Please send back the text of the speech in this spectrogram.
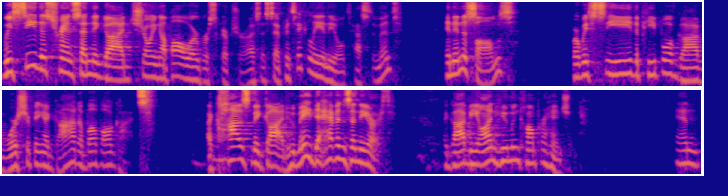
We see this transcendent God showing up all over Scripture, as I said, particularly in the Old Testament and in the Psalms, where we see the people of God worshiping a God above all gods, a cosmic God who made the heavens and the earth, a God beyond human comprehension. And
